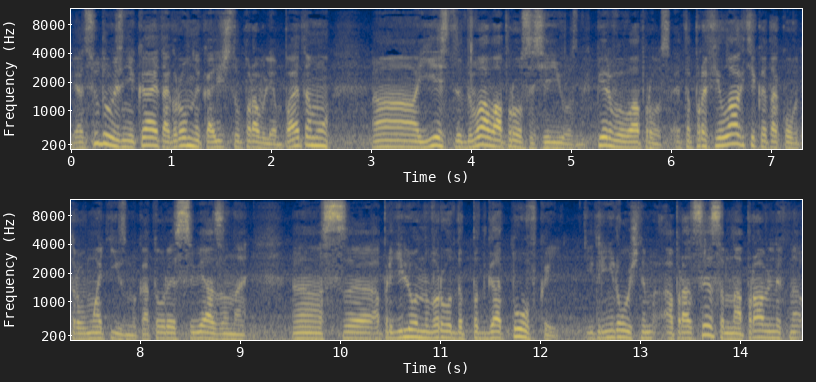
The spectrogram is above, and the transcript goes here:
И отсюда возникает огромное количество проблем. Поэтому э, есть два вопроса серьезных. Первый вопрос – это профилактика такого травматизма, которая связана э, с определенного рода подготовкой и тренировочным процессом, направленных на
